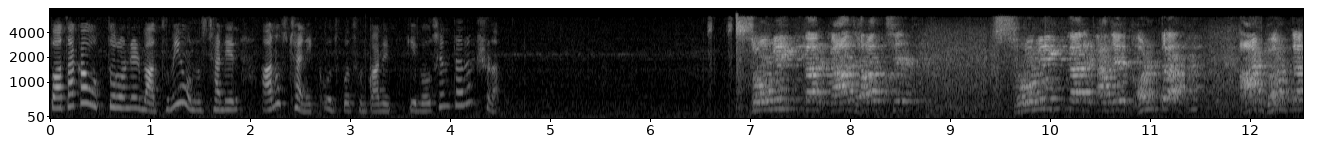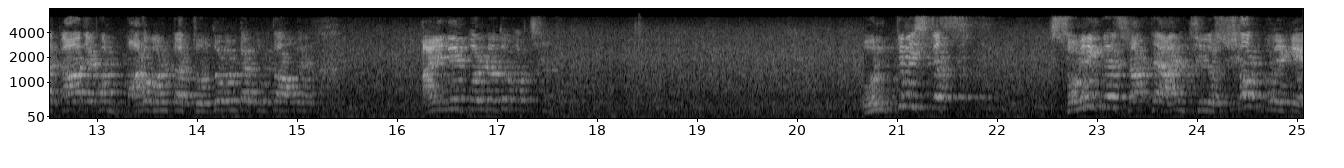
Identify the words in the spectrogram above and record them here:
পতাকা উত্তোলনের মাধ্যমে অনুষ্ঠানের আনুষ্ঠানিক উদ্বোধন করেন। কি বলছেন তারা শোনা শ্রমিক তার কাজ হারাচ্ছে। শ্রমিক তার কাজের ঘণ্টা, আট ঘণ্টার কাজ এখন বারো ঘণ্টা, চোদ্দ ঘণ্টা করতে হবে। আইনে পরিণত করছে। উনত্রিশটা শ্রমিকদের স্বার্থে আইন ছিল, সবগুলিকে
